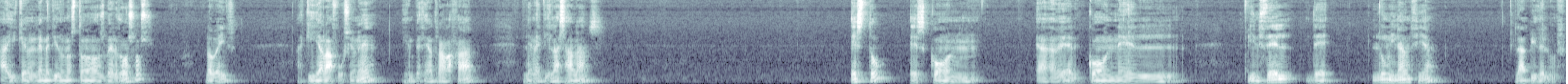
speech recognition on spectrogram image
Ahí que le he metido unos tonos verdosos. ¿Lo veis? Aquí ya la fusioné y empecé a trabajar. Le metí las alas Esto es con, a ver, con el pincel de luminancia, lápiz de luz.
